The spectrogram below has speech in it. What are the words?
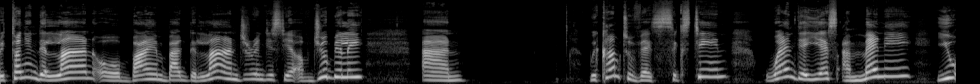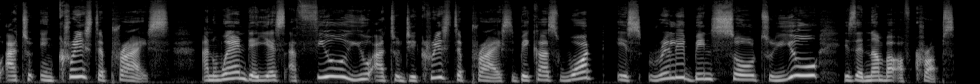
returning the land or buying back the land during this year of Jubilee. And we come to verse 16. When the years are many, you are to increase the price. And when the years are few, you are to decrease the price because what is really being sold to you is the number of crops.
